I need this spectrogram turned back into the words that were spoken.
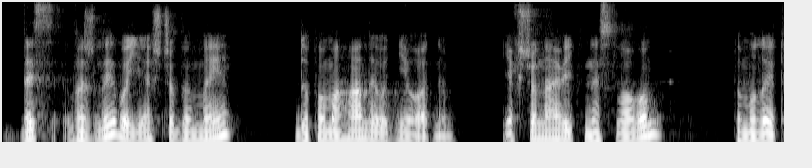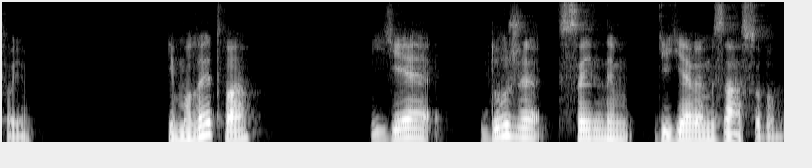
десь важливо є, щоб ми допомагали одні одним, якщо навіть не словом, то молитвою. І молитва є дуже сильним дієвим засобом.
